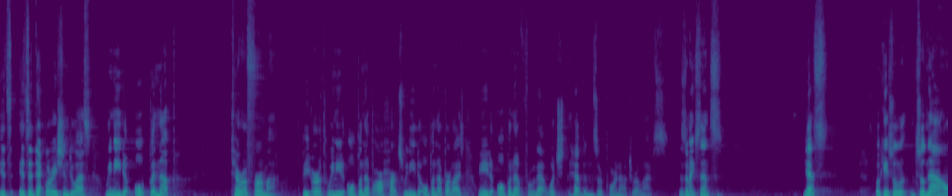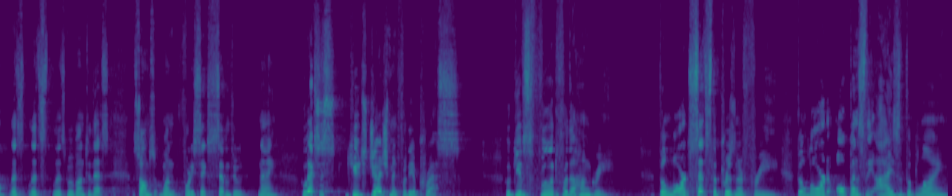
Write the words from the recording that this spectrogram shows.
It's, it's a declaration to us. We need to open up terra firma, the earth. We need to open up our hearts. We need to open up our lives. We need to open up for that which the heavens are pouring out to our lives. Does that make sense? Yes? Okay, so, so now let's, let's, let's move on to this Psalms 146, 7 through 9. Who executes judgment for the oppressed, who gives food for the hungry the Lord sets the prisoner free. The Lord opens the eyes of the blind.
